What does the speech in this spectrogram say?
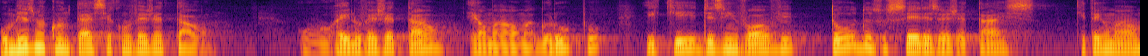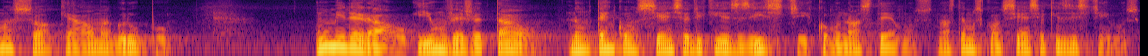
O mesmo acontece com o vegetal. O reino vegetal é uma alma grupo e que desenvolve todos os seres vegetais que têm uma alma só, que é a alma grupo. Um mineral e um vegetal não têm consciência de que existe como nós temos. Nós temos consciência que existimos.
